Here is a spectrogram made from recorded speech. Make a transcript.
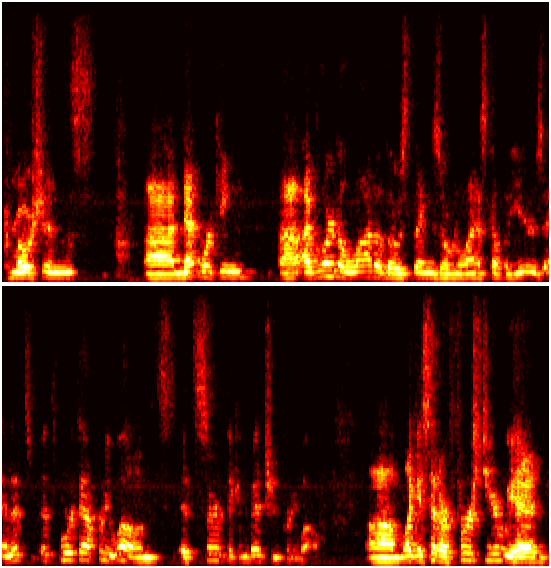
promotions, uh, networking. Uh, I've learned a lot of those things over the last couple of years, and it's it's worked out pretty well, and it's, it's served the convention pretty well. Um, like I said, our first year we had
